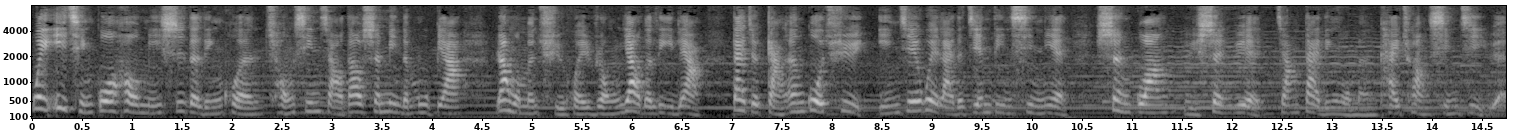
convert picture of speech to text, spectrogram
为疫情过后迷失的灵魂重新找到生命的目标，让我们取回荣耀的力量，带着感恩过去，迎接未来的坚定信念，圣光与圣月将带领我们开创新纪元。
